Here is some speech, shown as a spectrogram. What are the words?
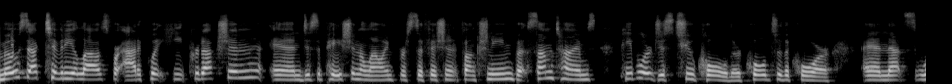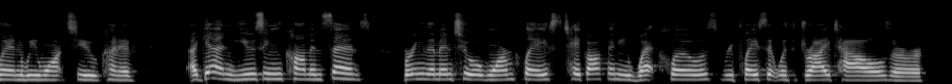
Most activity allows for adequate heat production and dissipation, allowing for sufficient functioning, but sometimes people are just too cold. They're cold to the core. And that's when we want to kind of, again, using common sense, bring them into a warm place, take off any wet clothes, replace it with dry towels or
